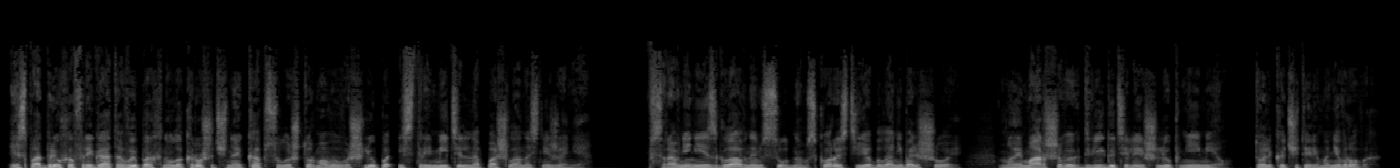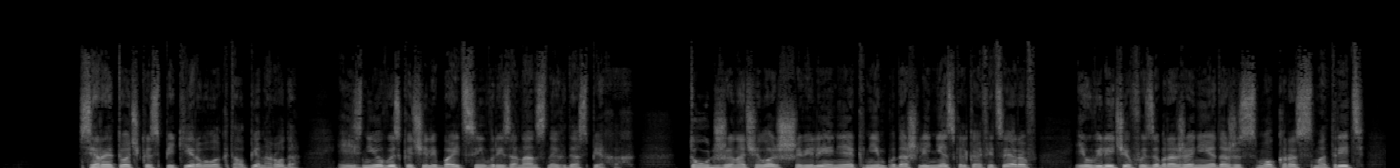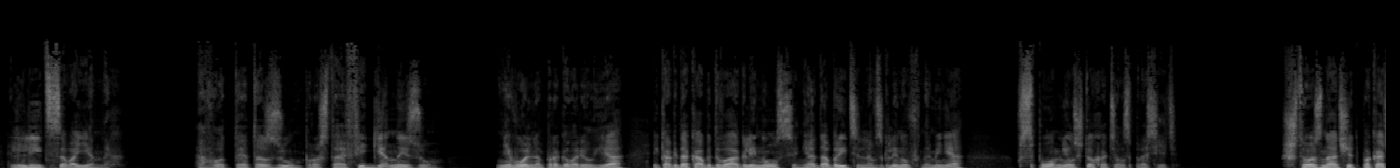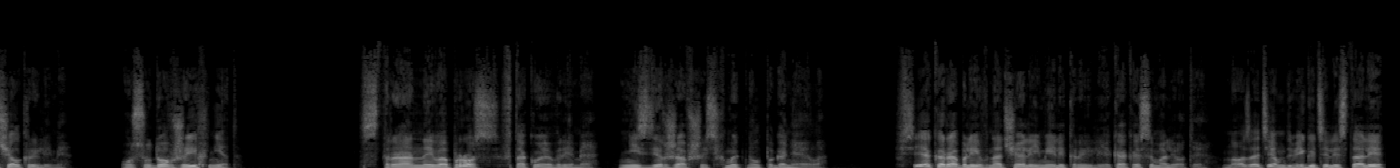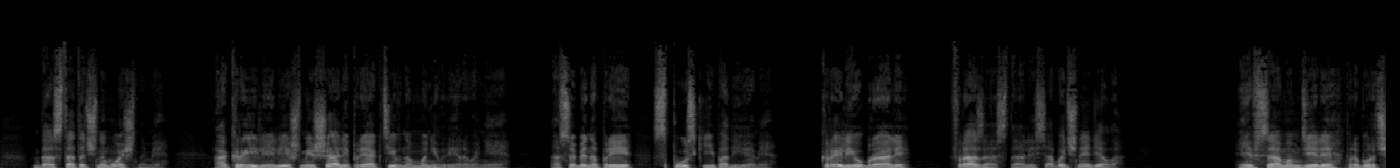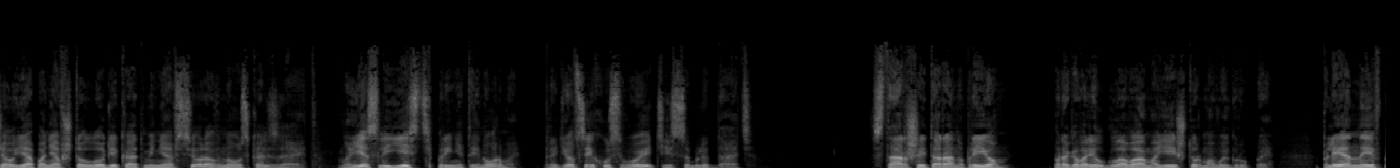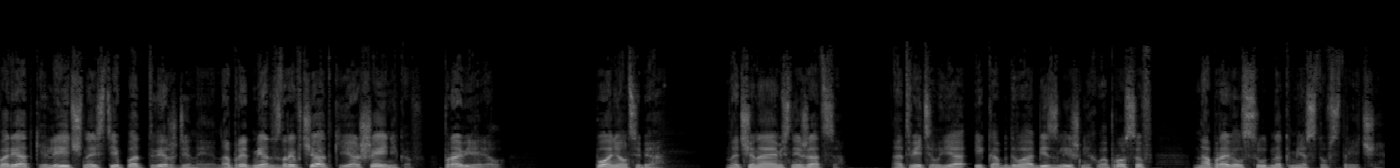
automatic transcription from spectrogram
Из-под брюха фрегата выпорхнула крошечная капсула штурмового шлюпа и стремительно пошла на снижение. В сравнении с главным судном скорость ее была небольшой, но и маршевых двигателей шлюп не имел, только четыре маневровых. Серая точка спикировала к толпе народа, и из нее выскочили бойцы в резонансных доспехах. Тут же началось шевеление, к ним подошли несколько офицеров — и, увеличив изображение, я даже смог рассмотреть лица военных. «Вот это зум! Просто офигенный зум!» — невольно проговорил я, и когда КАП-2 оглянулся, неодобрительно взглянув на меня, вспомнил, что хотел спросить. «Что значит покачал крыльями? У судов же их нет». «Странный вопрос в такое время», — не сдержавшись, хмыкнул Погоняйло. Все корабли вначале имели крылья, как и самолеты, но затем двигатели стали достаточно мощными, а крылья лишь мешали при активном маневрировании, особенно при спуске и подъеме. Крылья убрали, фразы остались, обычное дело. И в самом деле, пробурчал я, поняв, что логика от меня все равно ускользает. Но если есть принятые нормы, придется их усвоить и соблюдать. «Старший тарану, прием!» проговорил глава моей штурмовой группы. «Пленные в порядке, личности подтверждены. На предмет взрывчатки и ошейников. Проверил». «Понял тебя. Начинаем снижаться», — ответил я, и КАП-2 без лишних вопросов направил судно к месту встречи.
